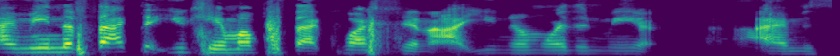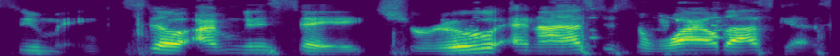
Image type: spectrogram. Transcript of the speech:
I mean, the fact that you came up with that question, I, you know more than me. I'm assuming. So I'm gonna say true, and that's just a wild ass guess.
